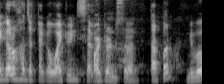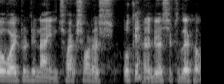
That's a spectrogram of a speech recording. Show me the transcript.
এগারো হাজার টাকা Y twenty seven Y twenty seven তারপর? ভিভো ওয়াই টোয়েন্টি নাইন ছয় একশো আঠাশ। ওকে ডিভাইস একটু দেখাও।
